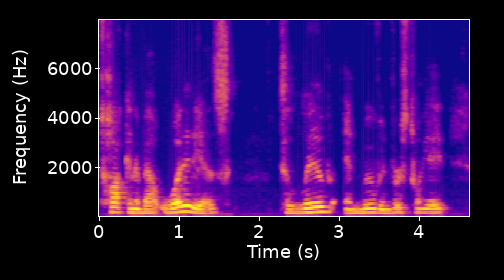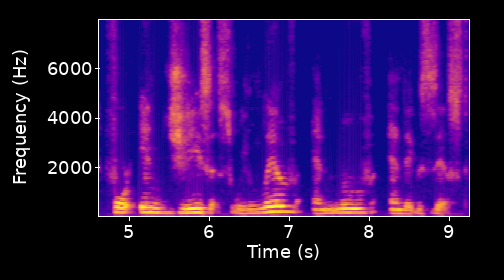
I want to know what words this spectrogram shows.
talking about what it is to live and move in verse 28 for in Jesus we live and move and exist,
